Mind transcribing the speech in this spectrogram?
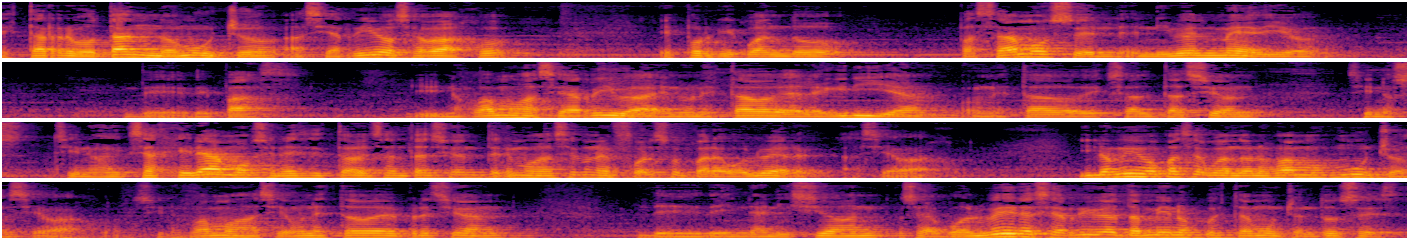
está rebotando mucho hacia arriba o hacia abajo, es porque cuando pasamos el, nivel medio de paz, y nos vamos hacia arriba en un estado de alegría, un estado de exaltación, si nos, si nos exageramos en ese estado de exaltación, tenemos que hacer un esfuerzo para volver hacia abajo. Y lo mismo pasa cuando nos vamos mucho hacia abajo. Si nos vamos hacia un estado de depresión, de, inanición, o sea, volver hacia arriba también nos cuesta mucho. Entonces,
